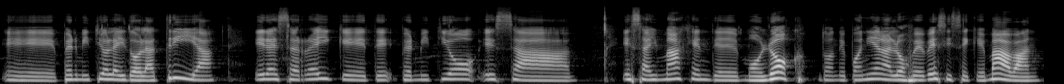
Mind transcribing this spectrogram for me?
eh, permitió la idolatría, era ese rey que te permitió esa, esa imagen de Moloch, donde ponían a los bebés y se quemaban.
